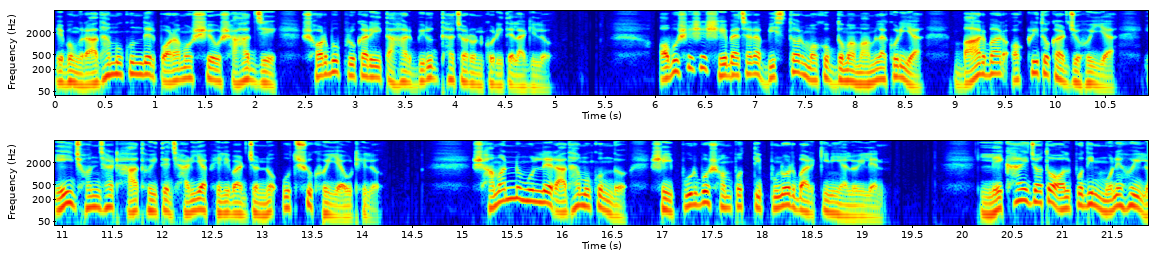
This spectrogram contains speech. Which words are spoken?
এবং রাধামুকুন্দের পরামর্শে ও সাহায্যে সর্বপ্রকারেই তাহার বিরুদ্ধাচরণ করিতে লাগিল। অবশেষে সে বেচারা বিস্তর মকদ্দমা মামলা করিয়া বারবার অকৃতকার্য হইয়া এই ঝঞ্ঝাট হাত হইতে ঝাড়িয়া ফেলিবার জন্য উৎসুক হইয়া উঠিল। সামান্য মূল্যে রাধামুকুন্দ সেই পূর্ব সম্পত্তি পুনর্বার কিনিয়া লইলেন। লেখায় যত অল্পদিন মনে হইল,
